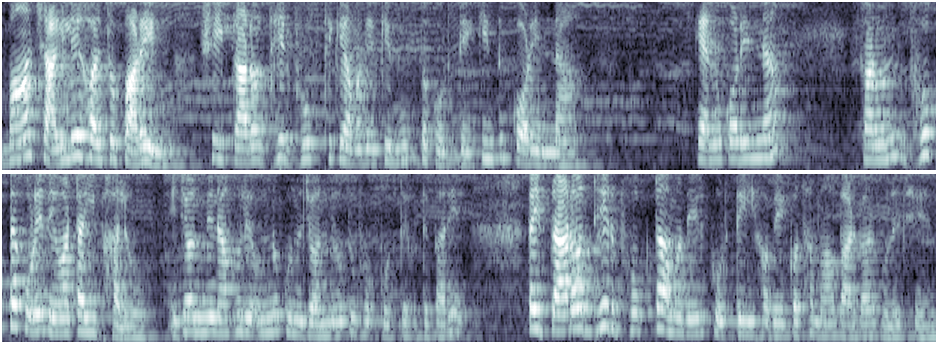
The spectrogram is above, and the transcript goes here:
মা চাইলে হয়তো পারেন সেই প্রারব্ধের ভোগ থেকে আমাদেরকে মুক্ত করতে, কিন্তু করেন না। কেন করেন না? কারণ ভোগটা করে নেওয়াটাই ভালো। এ জন্মে না হলে অন্য কোনো জন্মেও তো ভোগ করতে হতে পারে। তাই প্রারব্ধের ভোগটা আমাদের করতেই হবে কথা মা বারবার বলেছেন।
